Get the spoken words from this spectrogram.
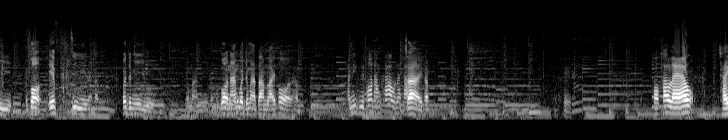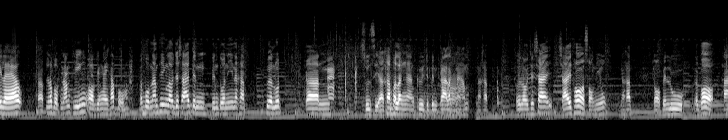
E แล้วก็ F G นะครับ ก็จะมีอยู่ประมาณนี้ครับ ก็น้ำก็จะมาตามลายท่อนะครับบอันนี้คือท่อน้ำเข้านะครับใช่ครับ โอเคพอเข้าแล้วใช้แล้ว ครับ ระบบน้ำทิ้งออกยังไงครับผม ระบบน้ำทิ้งเราจะใช้เป็นเป็นตัวนี้นะครับ เพื่อลดการสูญเสียค่าพลังงานคือจะเป็นการลักน้ำนะครับ โดยเราจะใช้ใช้ท่อ 2 นิ้วนะครับ เจาะเป็นรูแล้วก็ทา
